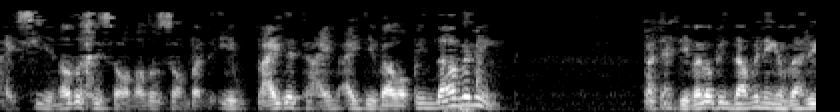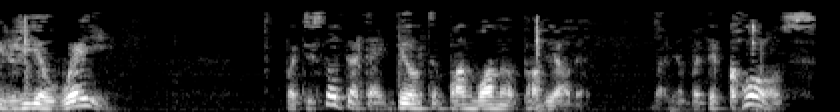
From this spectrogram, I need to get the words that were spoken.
I see another chizon, another song, but if, by the time I develop in davening, but I develop in davening in a very real way. But it's not that I built upon one or upon the other. But, but the cause,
